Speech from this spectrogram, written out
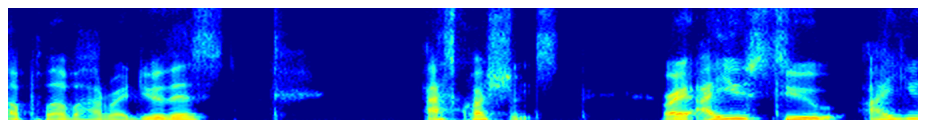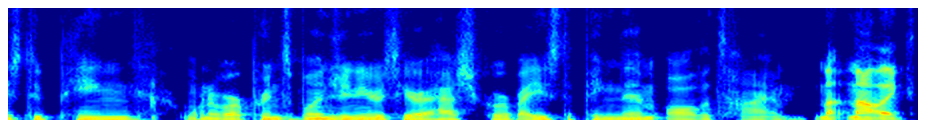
up level? How do I do this? Ask questions. Right. I used to I used to ping one of our principal engineers here at HashiCorp. I used to ping them all the time. Not not like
